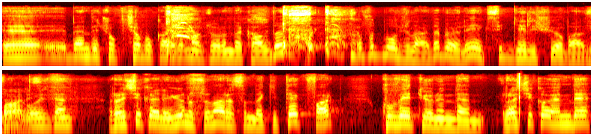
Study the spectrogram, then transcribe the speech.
e, ben de çok çabuk ayrılmak zorunda kaldım. E, Futbolcular da böyle eksik gelişiyor bazen. Maalesef. O yüzden Raşika ile Yunus'un arasındaki tek fark kuvvet yönünden Raşika önde,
